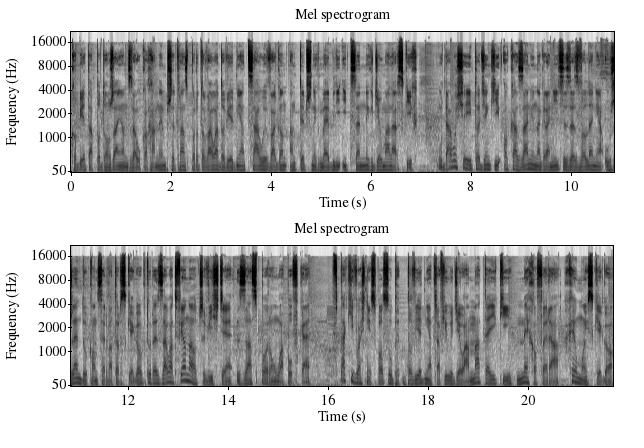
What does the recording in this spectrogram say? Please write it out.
Kobieta, podążając za ukochanym, przetransportowała do Wiednia cały wagon antycznych mebli i cennych dzieł malarskich. Udało się jej to dzięki okazaniu na granicy zezwolenia Urzędu Konserwatorskiego, które załatwiono oczywiście za sporą łapówkę. W taki właśnie sposób do Wiednia trafiły dzieła Matejki, Mechofera, Chełmońskiego,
